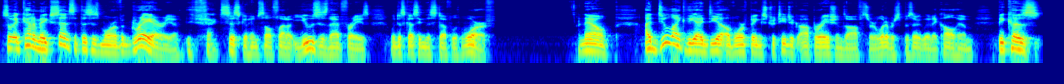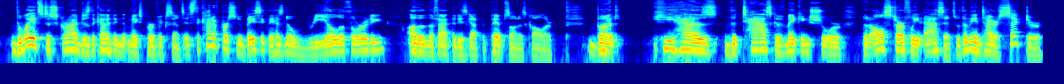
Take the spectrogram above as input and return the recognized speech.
So it kind of makes sense that this is more of a gray area. In fact, Sisko himself flat out uses that phrase when discussing this stuff with Worf. Now, I do like the idea of Worf being strategic operations officer, or whatever specifically they call him, because the way it's described is the kind of thing that makes perfect sense. It's the kind of person who basically has no real authority, other than the fact that he's got the pips on his collar. But he has the task of making sure that all Starfleet assets within the entire sector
